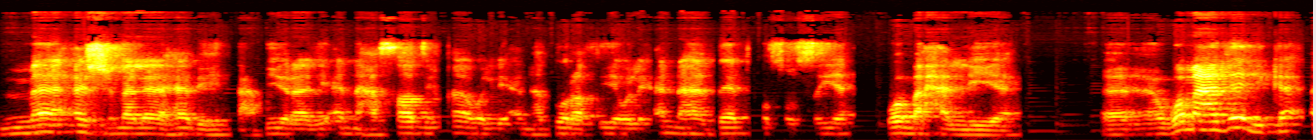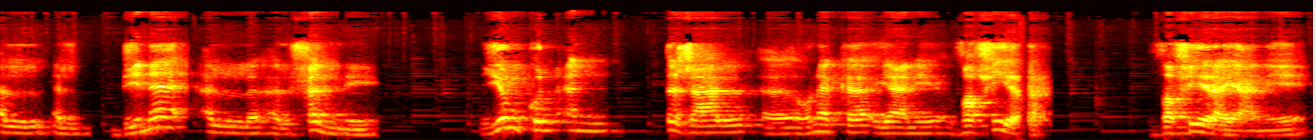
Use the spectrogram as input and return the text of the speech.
ما أجمل هذه التعبيره لأنها صادقة ولأنها تراثية ولأنها ذات خصوصية ومحلية. آه، ومع ذلك ال- البناء ال- الفني يمكن أن تجعل آه، هناك يعني ظفيره ظفيرة يعني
